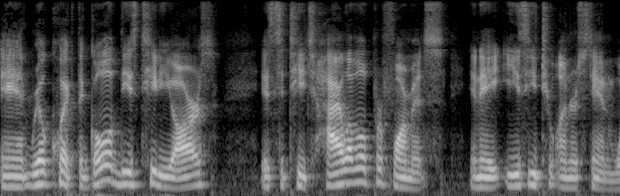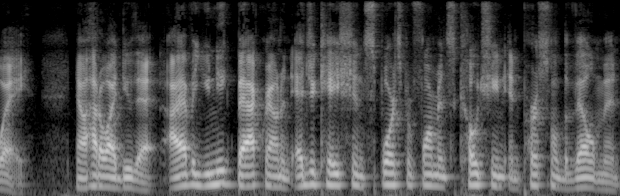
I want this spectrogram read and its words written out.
And real quick, the goal of these TDRs is to teach high level performance in a easy to understand way. Now, how do I do that? I have a unique background in education, sports performance, coaching, and personal development.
